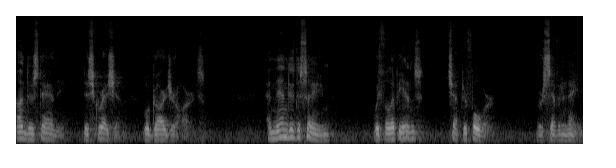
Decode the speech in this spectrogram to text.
understanding, discretion will guard your hearts. And then do the same with Philippians chapter 4, verse 7 and 8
